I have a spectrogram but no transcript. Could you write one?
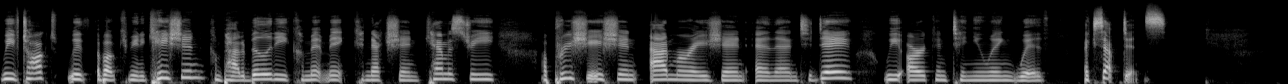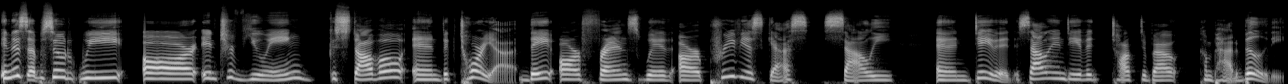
we've talked with about communication, compatibility, commitment, connection, chemistry, appreciation, admiration, and then today we are continuing with acceptance. In this episode, we are interviewing Gustavo and Victoria. They are friends with our previous guests, Sally and David. Sally and David talked about compatibility.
